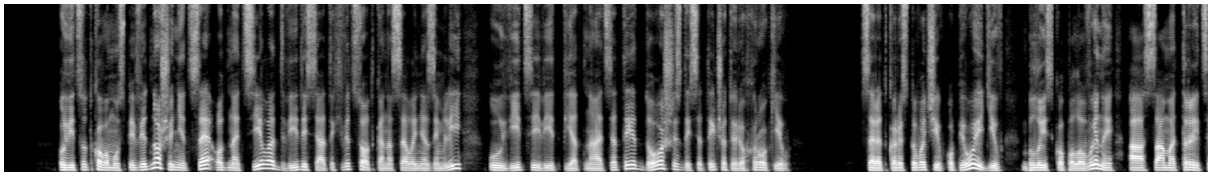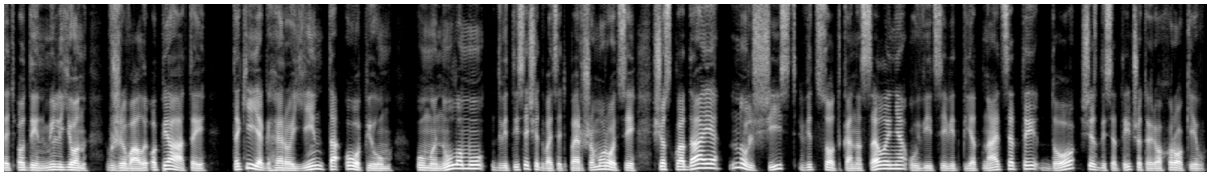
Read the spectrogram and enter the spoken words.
У відсотковому співвідношенні це 1,2% населення Землі у віці від 15 до 64 років. Серед користувачів опіоїдів близько половини, а саме 31 мільйон, вживали опіати, такі як героїн та опіум, у минулому 2021 році, що складає 0,6% населення у віці від 15 до 64 років.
